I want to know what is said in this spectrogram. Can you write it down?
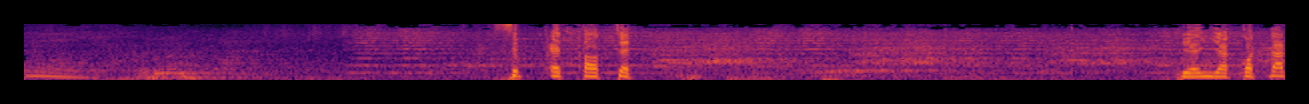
อืม11ต่อ7เพียงอย่ากดดัน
